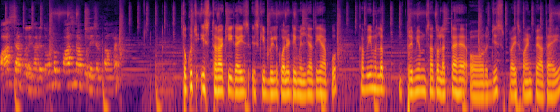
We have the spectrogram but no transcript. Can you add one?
पास से आपको दिखा देता हूँ तो पास में आपको ले चलता हूँ मैं। तो कुछ इस तरह की गाइज़ इसकी बिल्ड क्वालिटी मिल जाती है आपको। काफ़ी मतलब प्रीमियम सा तो लगता है और जिस प्राइस पॉइंट पे आता है ये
